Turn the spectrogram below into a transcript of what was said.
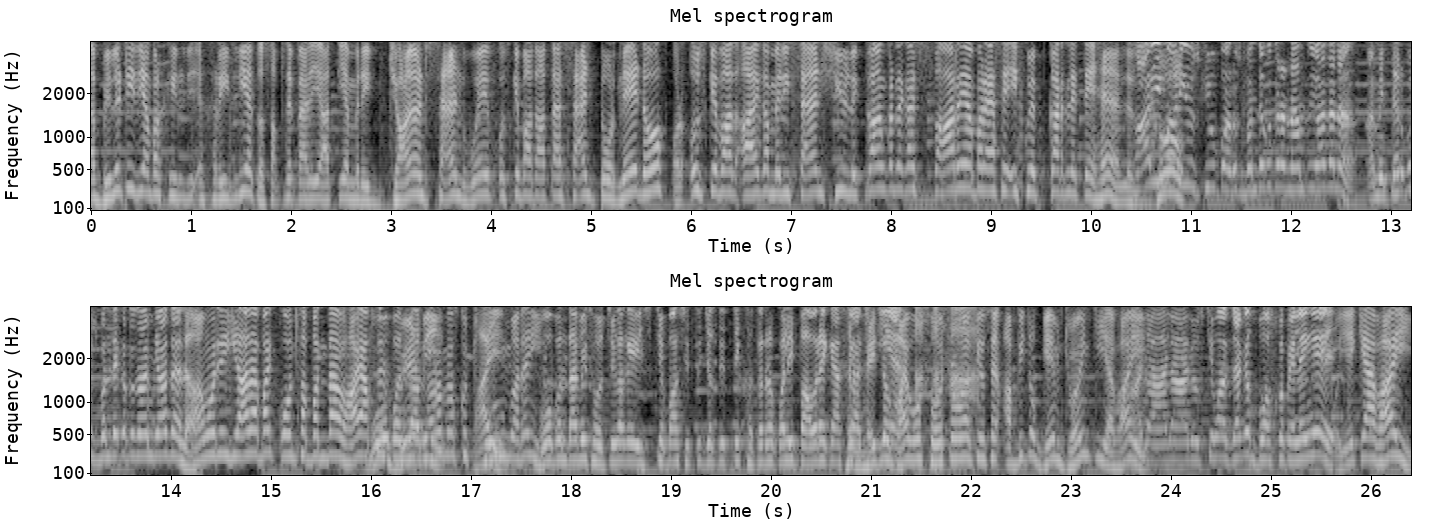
एबिलिटीज यहाँ पर खरीद ली- है तो सबसे पहले आती है मेरी जायंट सैंड वेव उसके बाद आता है सैंड टोर्नेडो और उसके बाद आएगा मेरी सैंड शील्ड काम करते सारे यहाँ पर ऐसे इक्विप कर लेते हैं। सारी मारी उसके ऊपर उस बंदे को तेरा नाम तो याद है ना? आई मीन तेरे को उस बंदे का तो नाम याद है ना? हाँ मुझे याद है भाई कौन सा बंदा है भाई आपसे वो बंदा भी मैं उसको छूऊँगा नहीं। वो बंदा भी सोचेगा कि इसके पास इतनी जल्दी इतनी खतरनाक वाली पावर है कैसे आ भाई चुकी तो है? भाई वो सोच रहा होगा कि उसने अभी तो गेम ज्वाइन किया भाई। आजा आजा आजा उसके पास जाके बॉस को पेलेंगे। तो ये क्या भाई?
